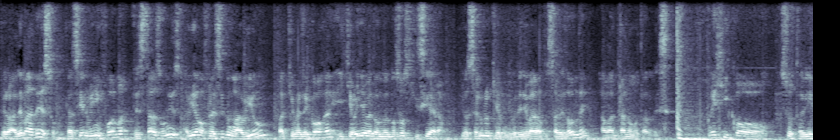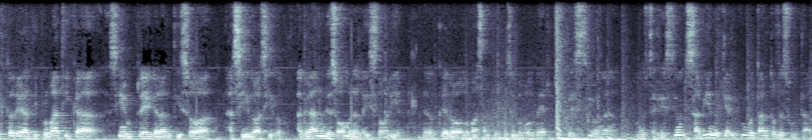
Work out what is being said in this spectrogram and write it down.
Pero además de eso, Canciller me informa, Estados Unidos había ofrecido un avión para que me recoja y que me lleve donde nosotros quisiéramos. Yo seguro que me hubiera llevado, ¿sabes dónde? A Guantánamo tal vez. México, su trayectoria diplomática siempre garantizó a, asilo, asilo, a grandes hombres la historia, pero quiero lo más antes posible volver. Cuestiona nuestra gestión sabiendo que hubo tantos resultados.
